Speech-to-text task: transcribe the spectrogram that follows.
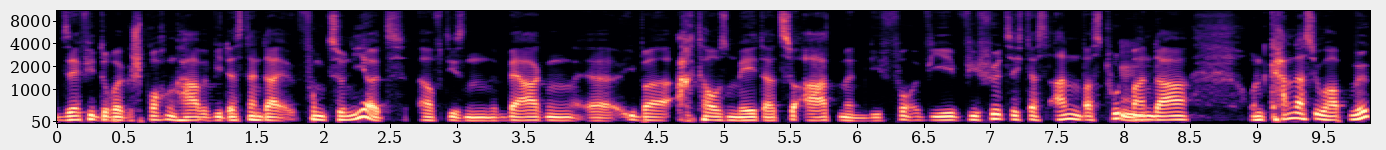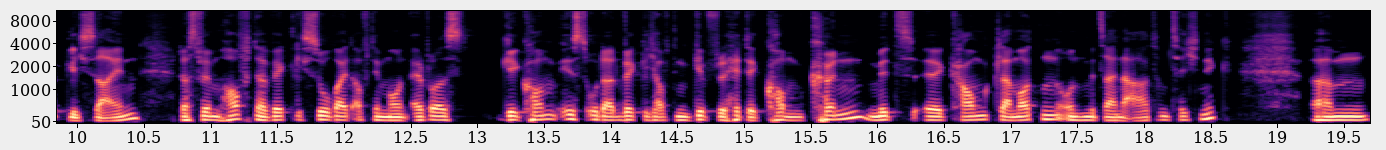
sehr viel drüber gesprochen habe, wie das dann da funktioniert, auf diesen Bergen äh, über 8000 Meter zu atmen. Wie, wie, wie fühlt sich das an? Was tut mhm. man da? Und kann das überhaupt möglich sein, dass Wim Hof da wirklich so weit auf dem Mount Everest gekommen ist oder wirklich auf den Gipfel hätte kommen können mit äh, kaum Klamotten und mit seiner Atemtechnik. Ähm,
